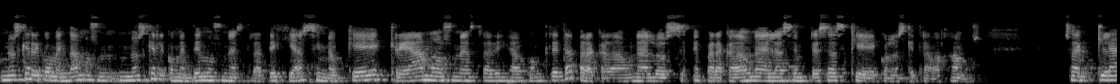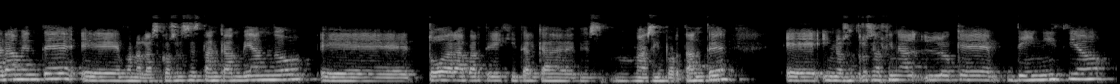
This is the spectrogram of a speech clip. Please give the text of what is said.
no es que recomendamos, no es que recomendemos una estrategia, sino que creamos una estrategia concreta para cada una de los, para cada una de las empresas que, con las que trabajamos. O sea, claramente, eh, bueno, las cosas están cambiando, eh, toda la parte digital cada vez es más importante eh, y nosotros al final lo que de inicio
